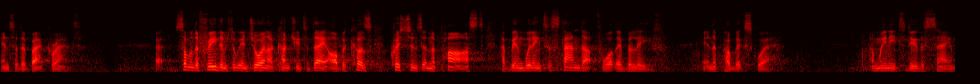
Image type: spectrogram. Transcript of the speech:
into the background. Uh, some of the freedoms that we enjoy in our country today are because Christians in the past have been willing to stand up for what they believe in the public square. And we need to do the same.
